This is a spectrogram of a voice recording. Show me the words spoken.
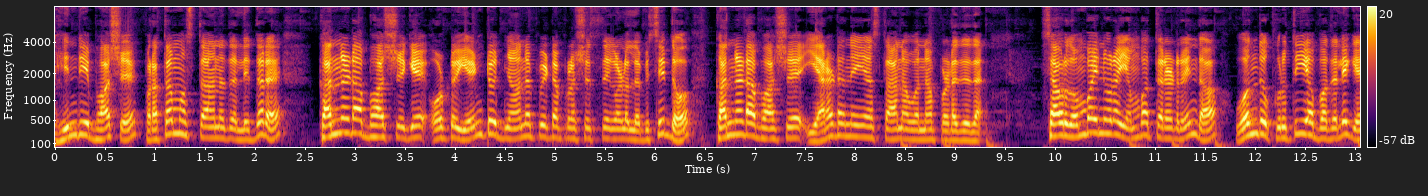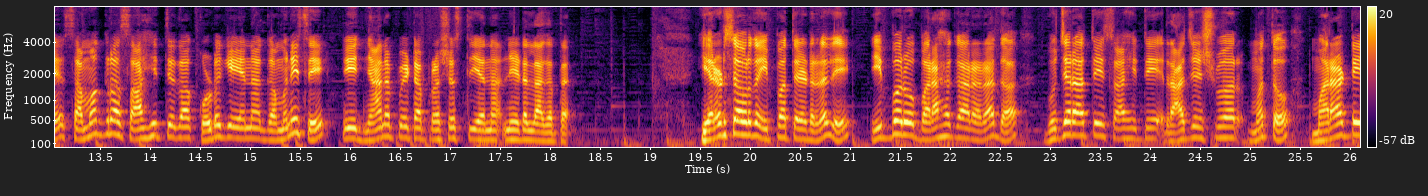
ಹಿಂದಿ ಭಾಷೆ ಪ್ರಥಮ ಸ್ಥಾನದಲ್ಲಿದ್ದರೆ ಕನ್ನಡ ಭಾಷೆಗೆ ಒಟ್ಟು ಎಂಟು ಜ್ಞಾನಪೀಠ ಪ್ರಶಸ್ತಿಗಳು ಲಭಿಸಿದ್ದು ಕನ್ನಡ ಭಾಷೆ ಎರಡನೆಯ ಸ್ಥಾನವನ್ನು ಪಡೆದಿದೆ. ಸಾವಿರದ ಒಂಬೈನೂರ ಎಂಬತ್ತೆರಡರಿಂದ ಒಂದು ಕೃತಿಯ ಬದಲಿಗೆ ಸಮಗ್ರ ಸಾಹಿತ್ಯದ ಕೊಡುಗೆಯನ್ನು ಗಮನಿಸಿ ಈ ಜ್ಞಾನಪೀಠ ಪ್ರಶಸ್ತಿಯನ್ನು ನೀಡಲಾಗುತ್ತೆ. ಎರಡು ಸಾವಿರದ ಇಪ್ಪತ್ತೆರಡರಲ್ಲಿ ಇಬ್ಬರು ಬರಹಗಾರರಾದ ಗುಜರಾತಿ ಸಾಹಿತಿ ರಾಜೇಶ್ವರ್ ಮತ್ತು ಮರಾಠಿ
